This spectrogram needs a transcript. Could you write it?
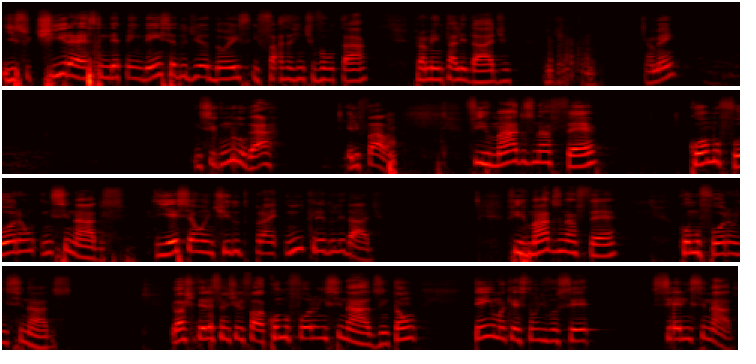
E isso tira essa independência do dia 2 e faz a gente voltar para a mentalidade do dia 1. Um. Amém? Amém? Em segundo lugar, ele fala: firmados na fé como foram ensinados. E esse é o antídoto para a incredulidade firmados na fé, como foram ensinados. Eu acho interessante ele falar como foram ensinados. Então, tem uma questão de você ser ensinado,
